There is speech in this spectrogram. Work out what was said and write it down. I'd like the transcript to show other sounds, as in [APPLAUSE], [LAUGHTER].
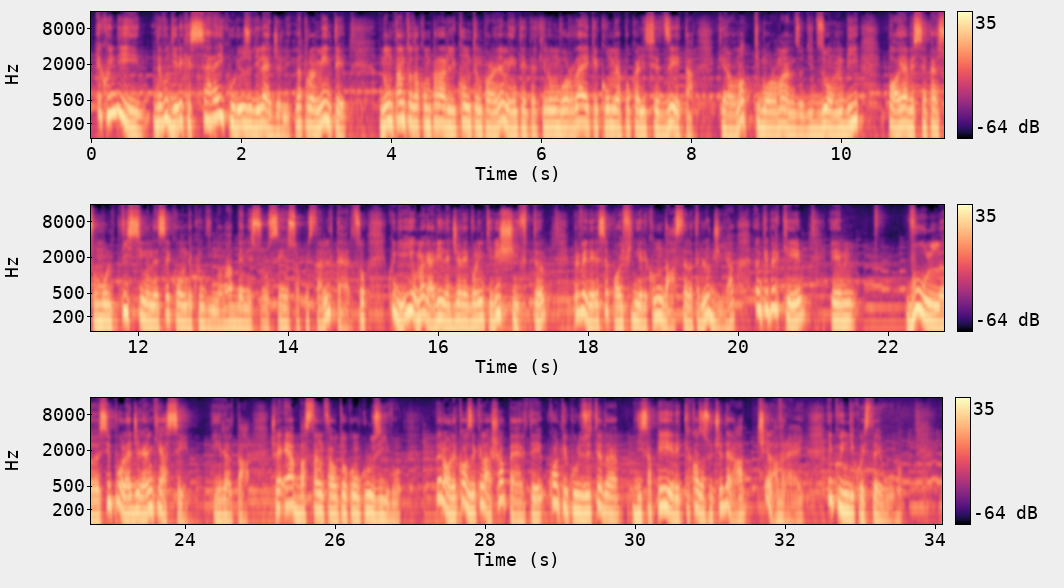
e quindi devo dire che sarei curioso di leggerli. Naturalmente non tanto da comprarli contemporaneamente perché non vorrei che come Apocalisse Z, che era un ottimo romanzo di zombie, poi avesse perso moltissimo nel secondo e quindi non abbia nessun senso acquistare il terzo. Quindi io magari leggerei volentieri Shift per vedere se poi finire con Dust la trilogia, anche perché ehm, Wool si può leggere anche a sé in realtà, cioè è abbastanza autoconclusivo però le cose che lascia aperte, qualche curiosità da, di sapere che cosa succederà, ce l'avrei. E quindi questo è uno.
